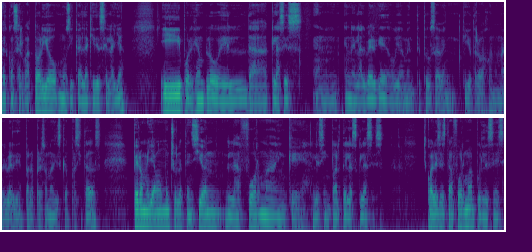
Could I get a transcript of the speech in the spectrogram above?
el Conservatorio Musical de aquí de Celaya. Y, por ejemplo, él da clases en, en el albergue. Obviamente todos saben que yo trabajo en un albergue para personas discapacitadas. Pero me llamó mucho la atención la forma en que les imparte las clases ¿Cuál es esta forma? Pues les,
